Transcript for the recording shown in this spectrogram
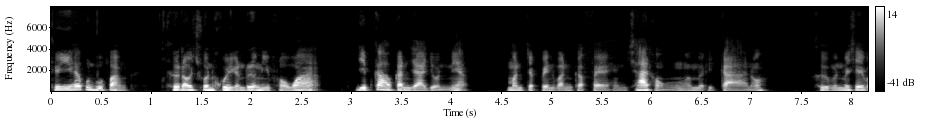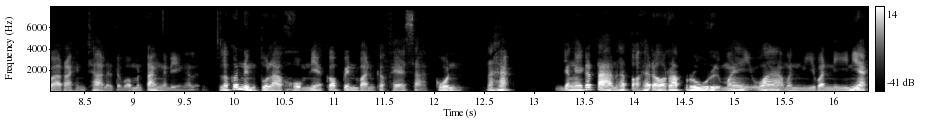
คืออย่างนี้ครับคุณผู้ฟังคือเราชวนคุยกันเรื่องนี้เพราะว่า 29 กันยายนเนี่ย มันจะเป็นวันกาแฟแห่งชาติของอเมริกาเนาะ คือมันไม่ใช่วาระแห่งชาติเลยแต่ว่ามันตั้งกันเองอะเลยแล้วก็ 1 ตุลาคมเนี่ยก็เป็นวันกาแฟสากลนะฮะยังไงก็ตามนะครับต่อให้เรารับรู้หรือไม่ว่ามันมีวันนี้เนี่ย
